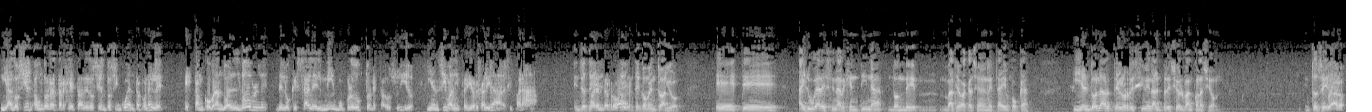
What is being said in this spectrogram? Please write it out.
Y a, 200, a un dólar tarjeta de 250, ponele, están cobrando al doble de lo que sale el mismo producto en Estados Unidos y encima de inferior calidad. Así, pará. Yo te, Paren de robar. Te, te comento algo. Este, hay lugares en Argentina donde vas de vacaciones en esta época y el dólar te lo reciben al precio del Banco Nación. Entonces, claro,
